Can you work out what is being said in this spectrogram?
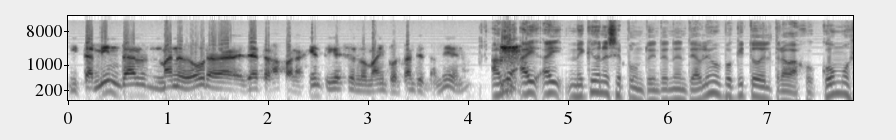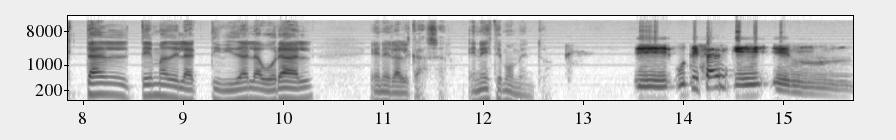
y, también dar mano de obra de trabajo a la gente y eso es lo más importante también. ¿no? me quedo en ese punto, Intendente. Hablemos un poquito del trabajo. ¿Cómo está el tema de la actividad laboral en el Alcázar en este momento? Eh, usted sabe que em,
